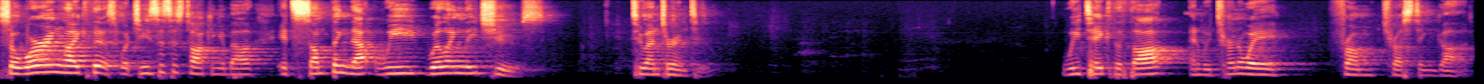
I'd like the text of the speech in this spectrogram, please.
So, worrying like this, what Jesus is talking about, it's something that we willingly choose to enter into. We take the thought and we turn away from trusting God.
